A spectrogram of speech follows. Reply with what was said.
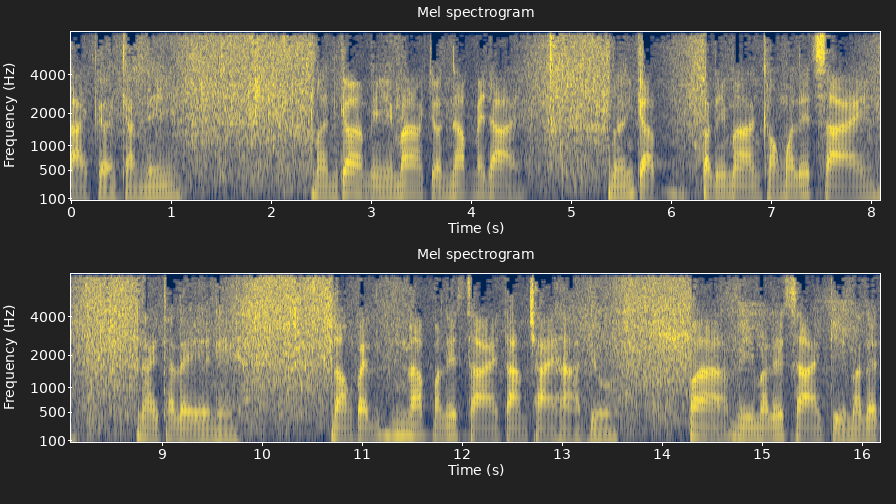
ตายเกิดกันนี้ มันก็มีมากจนนับไม่ได้ เหมือนกับปริมาณของเมล็ดทรายในทะเลนี่ลองไปนับเมล็ดทรายตามชายหาดดู ว่ามีเมล็ดทรายกี่เมล็ด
